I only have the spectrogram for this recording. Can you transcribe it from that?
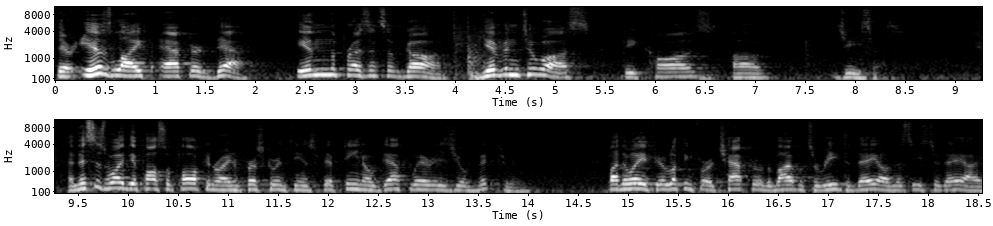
There is life after death in the presence of God, given to us because of Jesus. And this is why the Apostle Paul can write in 1 Corinthians 15, O death, where is your victory? By the way, if you're looking for a chapter of the Bible to read today on this Easter day, I,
